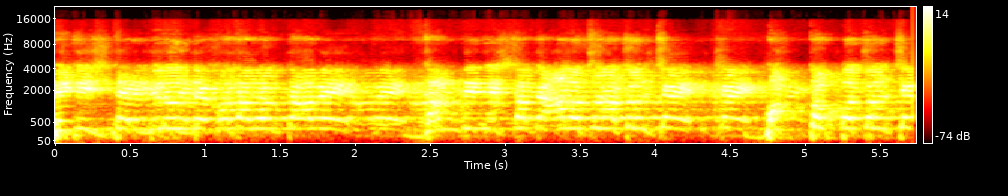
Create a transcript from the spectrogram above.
ব্রিটিশদের বিরুদ্ধে কথা বলতে হবে, গান্ধীজির সাথে আলোচনা চলছে, বক্তব্য চলছে,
